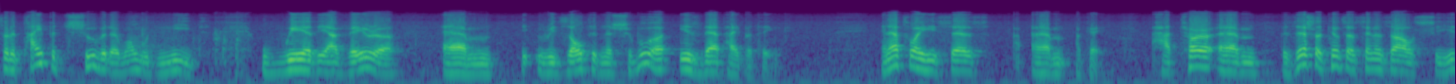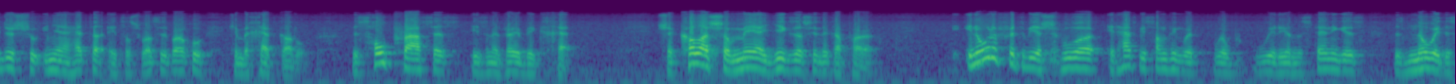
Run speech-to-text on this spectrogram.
So the type of tshuva that one would need, where the avera um, resulted in a shavua, is that type of thing. And that's why he says, um, okay, um, This whole process is in a very big chet. In order for it to be a shvua, it has to be something where, where, where the understanding is there's no way this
